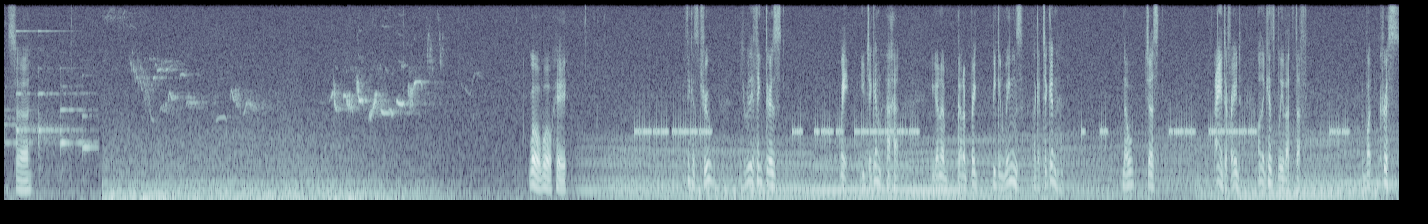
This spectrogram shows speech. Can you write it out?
Let's, uh... Whoa, whoa, hey. You think it's true? You really think there's... Wait, you chicken? Haha. you gonna gotta break beak and wings like a chicken? No, just... I ain't afraid. Only kids believe that stuff. But what, Kris?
